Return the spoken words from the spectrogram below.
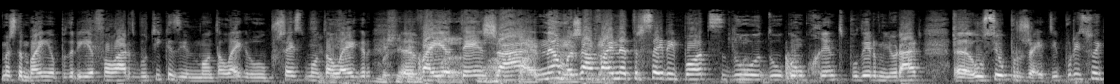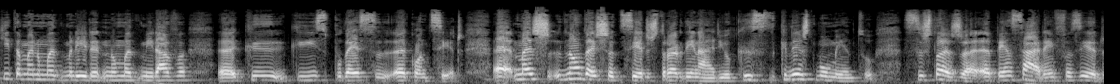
mas também eu poderia falar de Boticas e de Montalegre. O processo de Montalegre uh, vai até já. Não, mas já vai na terceira hipótese do, do concorrente poder melhorar uh, o seu projeto. E por isso aqui também não me, admira, não me admirava uh, que, que isso pudesse acontecer. mas não deixa de ser extraordinário que, que neste momento se esteja a pensar em fazer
